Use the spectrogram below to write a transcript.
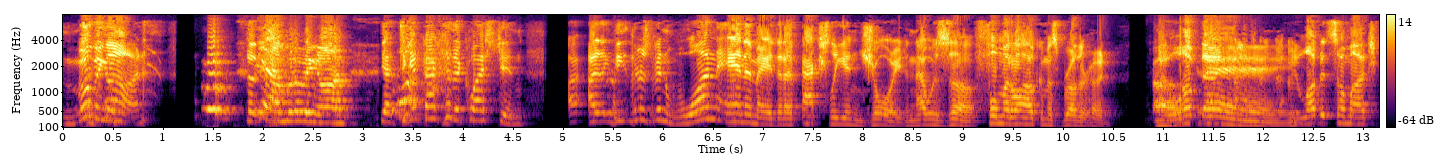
moving on. So- yeah, moving on. Yeah, to get back to the question, I, I, the- there's been one anime that I've actually enjoyed, and that was uh, Full Metal Alchemist Brotherhood. I Oh, love okay. that. Hey. I loved it so much.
